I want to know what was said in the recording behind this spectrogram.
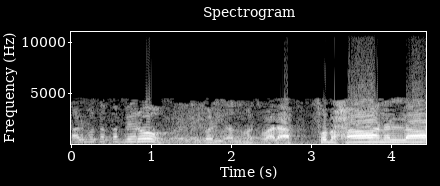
المتکبر ہو بڑی عظمت والا۔ سبحان اللہ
